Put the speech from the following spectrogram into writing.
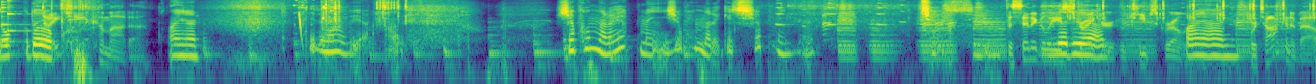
Yok bu da yok. Aynen. Dedim abi ya. Abi. Japonlara yapmayın. Japonlara geçiş yapmayın ya. The Senegalese striker who keeps growing. We're talking about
